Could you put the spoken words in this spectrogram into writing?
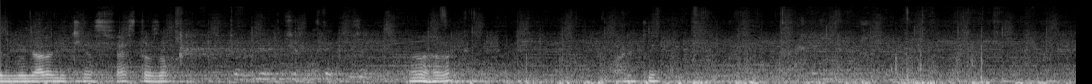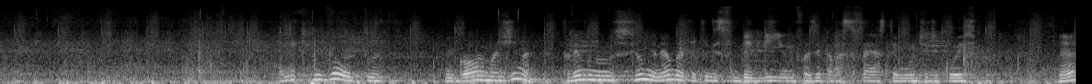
Aquele lugar onde tinha as festas, ó. Aham. Olha aqui. Olha que legal, Arthur. Igual, imagina. Tu lembra no filme, lembra que aqueles bebiam e faziam aquelas festas e um monte de coisa, né?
